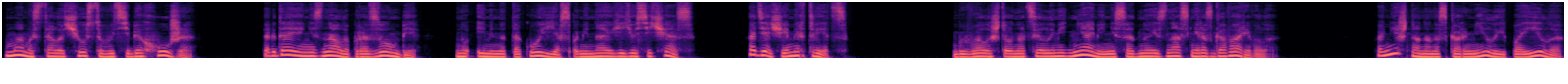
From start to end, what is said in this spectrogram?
Мама стала чувствовать себя хуже. Тогда я не знала про зомби, но именно такой я вспоминаю ее сейчас. Ходячий мертвец. Бывало, что она целыми днями ни с одной из нас не разговаривала. Конечно, она нас кормила и поила,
